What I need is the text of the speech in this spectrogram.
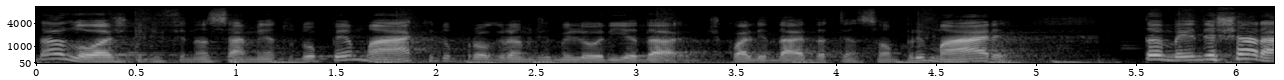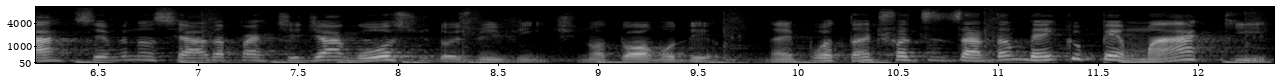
da lógica de financiamento do PEMAC, do Programa de Melhoria da, de Qualidade da Atenção Primária, também deixará de ser financiado a partir de agosto de 2020, no atual modelo. É importante enfatizar também que o PEMAC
